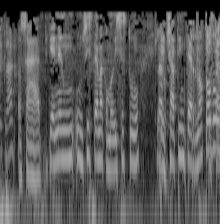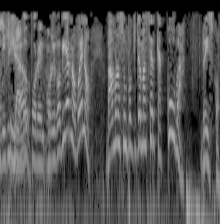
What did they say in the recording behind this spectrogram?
Sí, claro. O sea, tienen un, un sistema, como dices tú, Claro. de chat interno Todo que es está vigilado vigilado. por el, por el gobierno. Bueno, vámonos un poquito más cerca. Cuba, Risco.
